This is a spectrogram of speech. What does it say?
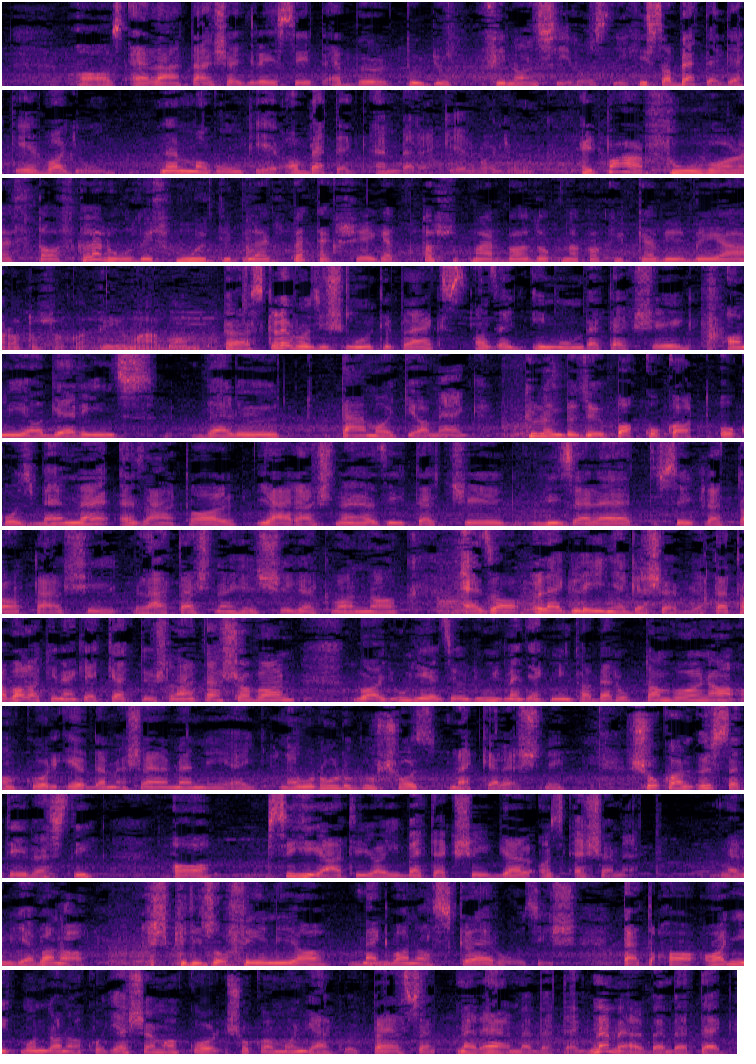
az ellátás egy részét ebből tudjuk finanszírozni, hisz a betegekért vagyunk, nem magunkért, a beteg emberekért vagyunk. Egy pár szóval ezt a szklerózis multiplex betegséget mutassuk már be azoknak, akik kevésbé járatosak a témában. A szklerózis multiplex az egy immunbetegség, ami a gerinc velőt támadja meg. Különböző pakokat okoz benne, ezáltal járásnehezítettség, vizelet, széklettartási, látásnehézségek vannak. Ez a leglényegesebb. Tehát ha valakinek egy kettős látása van, vagy úgy érzi, hogy úgy megyek, mintha berúgtam volna, akkor érdemes elmenni egy neurológushoz, megkeresni. Sokan összetévesztik a pszichiátriai betegséggel az esemet mert ugye van a skrizofénia, meg van a szklerózis. Tehát ha annyit mondanak, hogy esem, akkor sokan mondják, hogy persze, mert elmebeteg. Nem elmebeteg,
